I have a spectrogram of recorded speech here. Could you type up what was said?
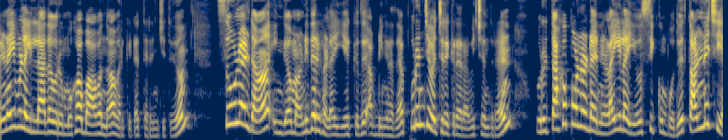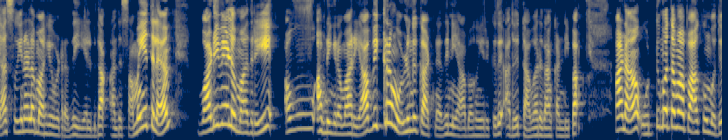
நினைவில் இல்லாத ஒரு முகபாவம் தான் அவர்கிட்ட தெரிஞ்சுது. சூழல் தான் இங்கே மனிதர்களை இயக்குது அப்படிங்கிறத புரிஞ்சு வச்சிருக்கிற ரவிச்சந்திரன் ஒரு தகப்பனோட நிலையில யோசிக்கும் போது தன்னிச்சையாக சுயநலமாகி விடுறது இயல்பு தான் அந்த சமயத்தில் வடிவேலு மாதிரி அவ் அப்படிங்கிற மாதிரியா விக்ரம் ஒழுங்கு காட்டினது ஞாபகம் இருக்குது. அது தவறு தான் கண்டிப்பாக ஆனால் ஒட்டுமொத்தமாக பார்க்கும்போது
